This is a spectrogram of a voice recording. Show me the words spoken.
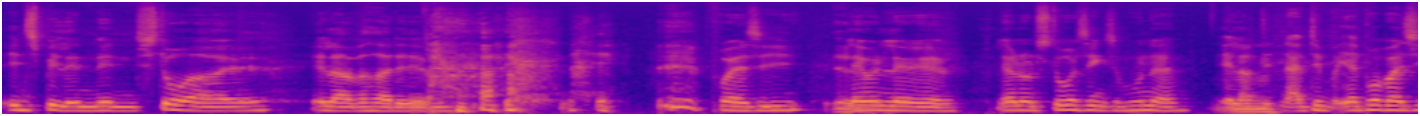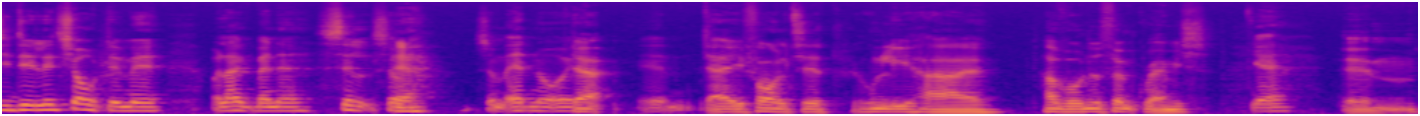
indspille en, en stor... Øh, eller hvad hedder det? nej, prøver jeg at sige. Lave, en, øh, lave nogle store ting, som hun er. Eller, Mm. det, nej, det, jeg prøver bare at sige, det er lidt sjovt det med, hvor langt man er selv som, Ja. som 18-årig. Ja, Øhm, ja, i forhold til, at hun lige har, øh, har vundet fem Grammys. ja. Øhm,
